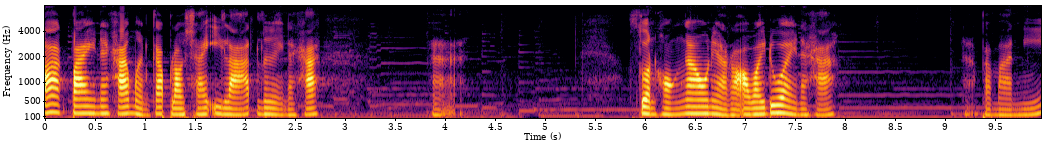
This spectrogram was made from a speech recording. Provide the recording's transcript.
ลากไปนะคะ เหมือนกับเราใช้อีลาสเลยนะคะอ่า ส่วนของเงาเนี่ยเราเอาไว้ด้วยนะคะนะประมาณนี้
